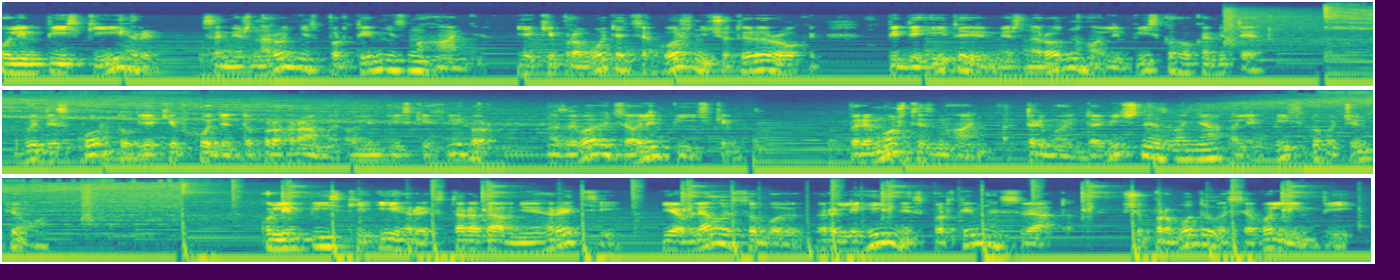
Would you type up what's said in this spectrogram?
Олімпійські ігри це міжнародні спортивні змагання, які проводяться кожні 4 роки під егідою Міжнародного олімпійського комітету. Види спорту, які входять до програми Олімпійських ігор, називаються олімпійськими. Переможці змагань отримують довічне звання олімпійського чемпіона. Олімпійські ігри стародавньої Греції являли собою релігійне спортивне свято, що проводилося в Олімпії.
